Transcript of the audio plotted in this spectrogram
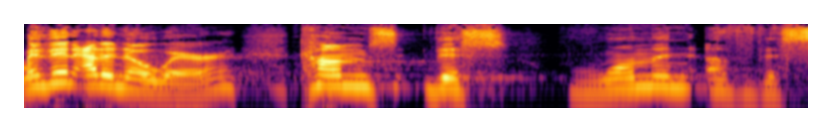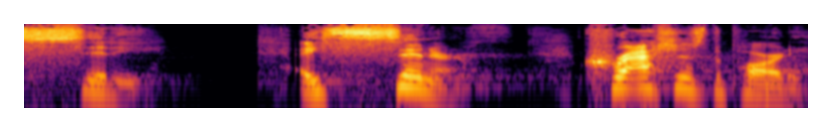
And then out of nowhere comes this woman of the city, a sinner, crashes the party.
